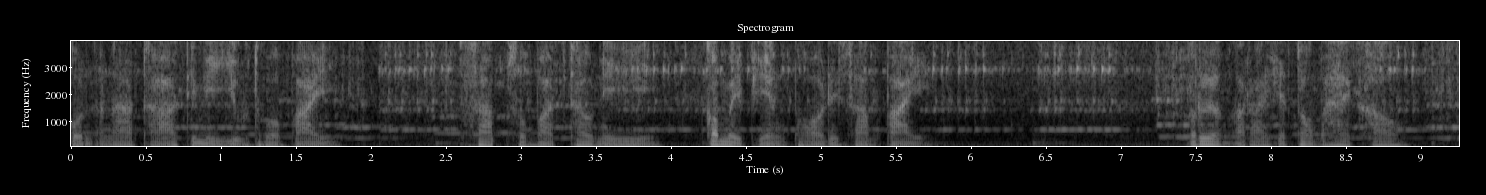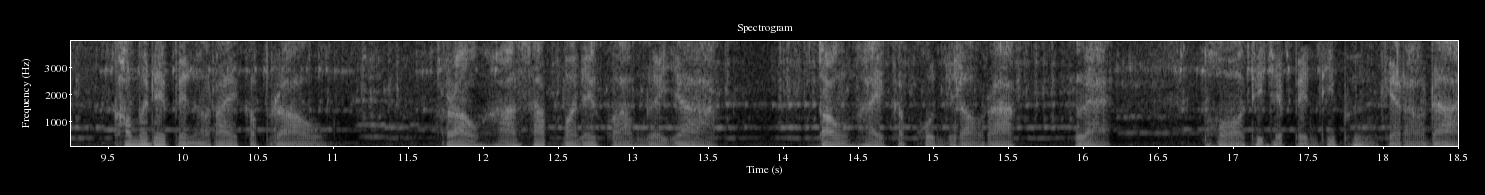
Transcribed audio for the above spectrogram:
คนอนาถาที่มีอยู่ทั่วไป ทรัพย์สมบัติเท่านี้ก็ไม่เพียงพอได้ซ้ำไป เรื่องอะไรจะต้องไปให้เขา เขาไม่ได้เป็นอะไรกับเรา เราหาทรัพย์มาด้วยความเหนื่อยยาก ต้องให้กับคนที่เรารัก และพอที่จะเป็นที่พึ่งแก่เราได้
